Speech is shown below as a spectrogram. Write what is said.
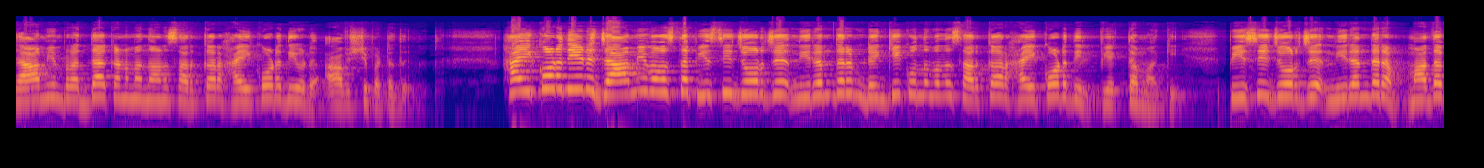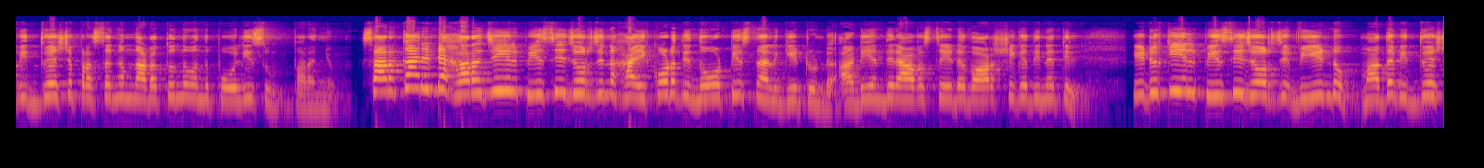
ജാമ്യം റദ്ദാക്കണമെന്നാണ് സർക്കാർ ഹൈക്കോടതിയോട് ആവശ്യപ്പെട്ടത്. ഹൈക്കോടതിയുടെ ജാമ്യവ്യവസ്ഥ പി സി ജോർജ് നിരന്തരം ലംഘിക്കുന്നുവെന്ന് സർക്കാർ ഹൈക്കോടതിയിൽ വ്യക്തമാക്കി. പി സി ജോർജ് നിരന്തരം മതവിദ്വേഷ പ്രസംഗം നടത്തുന്നുവെന്ന് പോലീസും പറഞ്ഞു. സർക്കാരിന്റെ ഹർജിയിൽ പി സി ജോർജിന് ഹൈക്കോടതി നോട്ടീസ് നൽകിയിട്ടുണ്ട്. അടിയന്തരാവസ്ഥയുടെ വാർഷിക ദിനത്തിൽ ഇടുക്കിയിൽ പി സി ജോർജ് വീണ്ടും മതവിദ്വേഷ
